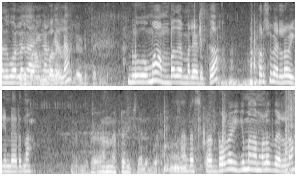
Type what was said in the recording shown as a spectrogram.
അതുപോലെ കാര്യങ്ങൾക്കെല്ലാം ബ്ലൂമ് അമ്പത് എം എൽ എടുക്കുക. കുറച്ച് വെള്ളം ഒഴിക്കണ്ടായിരുന്ന? നമുക്ക് എന്നിട്ട് ഒഴിച്ചാലും പോരാ. നല്ല സ്പ്രെഡോൾ ഒഴിക്കുമ്പോൾ നമ്മൾ വെള്ളം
